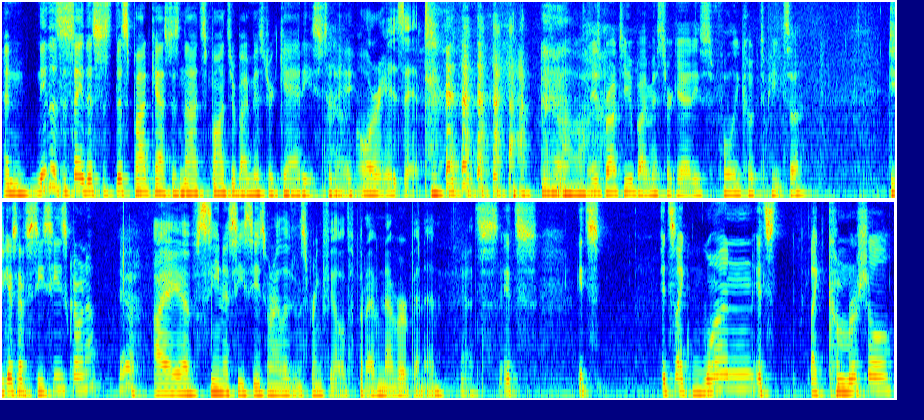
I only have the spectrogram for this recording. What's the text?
and needless to say, this is this podcast is not sponsored by Mr. Gatti's today. or is it? Today's brought to you by Mr. Gatti's fully cooked pizza. Did you guys have CiCi's growing up? Yeah. I have seen a CiCi's when I lived in Springfield, but I've never been in. Yeah, it's it's it's it's like one. It's like commercial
